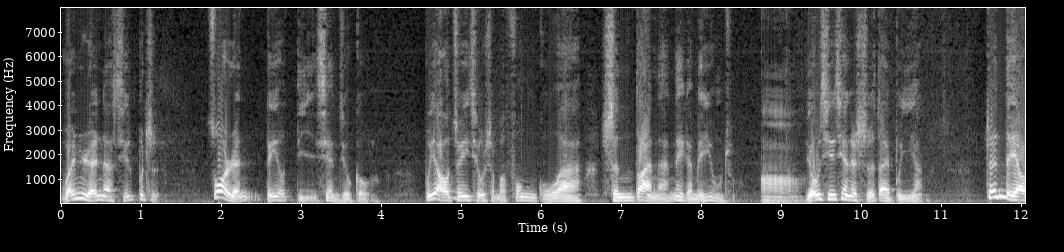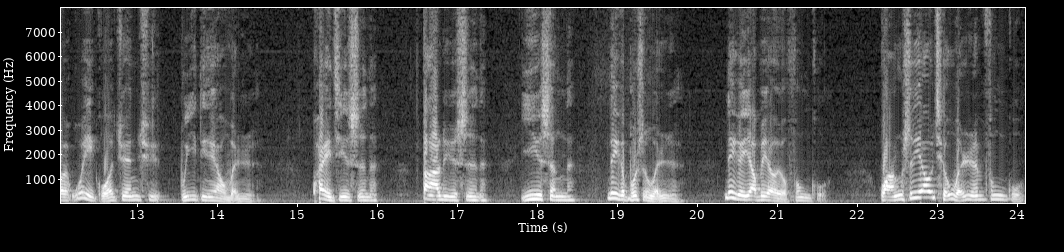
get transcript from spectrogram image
文人呢其实不止，做人得有底线就够了，不要追求什么风骨啊、身段呢、那个没用处。哦，尤其现在时代不一样，真的要为国捐躯，不一定要文人，会计师呢，大律师呢，医生呢，那个不是文人，那个要不要有风骨？光是要求文人风骨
